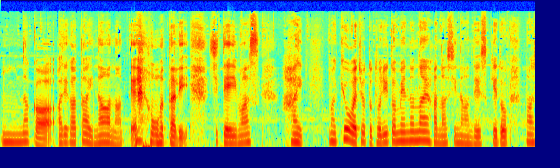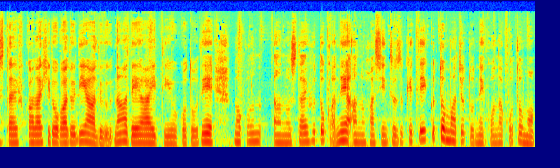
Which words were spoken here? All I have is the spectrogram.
うん、なんかありがたいなぁなんて 思ったりしています。はい。まあ、今日はちょっと取り留めのない話なんですけど、まあ、スタイフから広がるリアルな出会いっていうことで、まあ、こんあのスタイフとかねあの発信続けていくと、まあ、ちょっとねこんなことも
